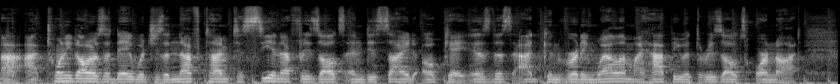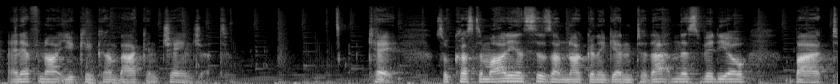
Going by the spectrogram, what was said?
uh, at $20 a day, which is enough time to see enough results and decide okay, is this ad converting well? Am I happy with the results or not? And if not, you can come back and change it. Okay, so custom audiences, I'm not going to get into that in this video, but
